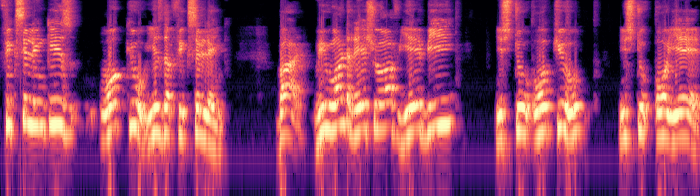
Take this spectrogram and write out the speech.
fixed link is OQ is the fixed length. But we want a ratio of AB is to OQ is to OA.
